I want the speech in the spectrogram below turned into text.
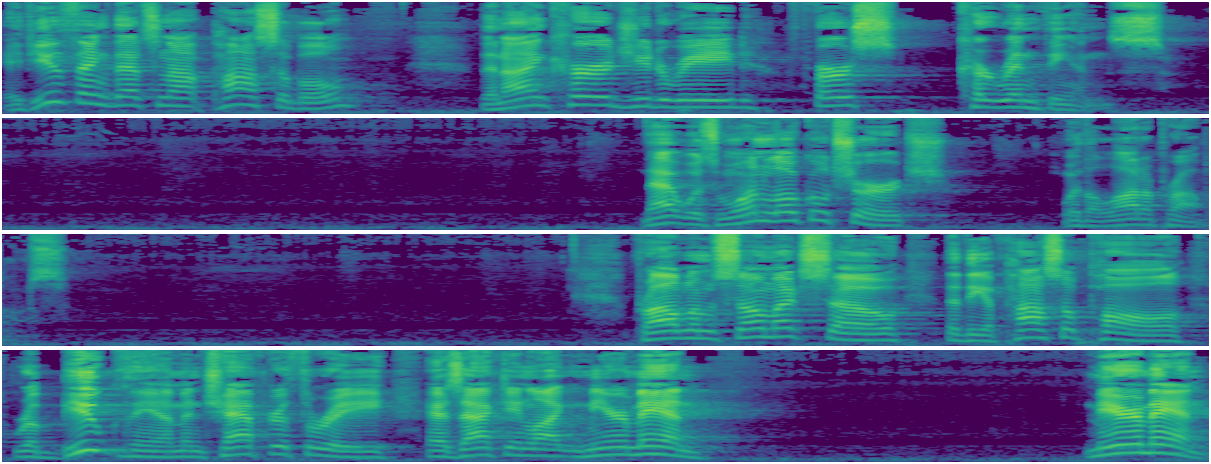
If you think that's not possible, then I encourage you to read 1 Corinthians. That was one local church with a lot of problems. Problems so much so that the Apostle Paul rebuked them in chapter 3 as acting like mere men. Mere men.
